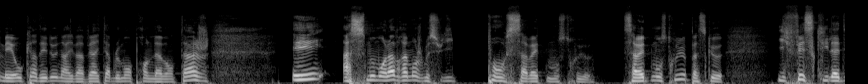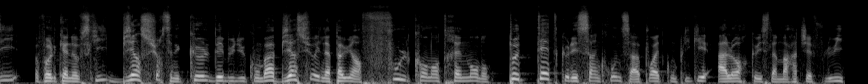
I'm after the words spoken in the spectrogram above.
Mais aucun des deux n'arrive à véritablement prendre l'avantage. Et à ce moment-là, vraiment, je me suis dit, oh, ça va être monstrueux. Ça va être monstrueux parce que il fait ce qu'il a dit, Volkanovski. Bien sûr, ce n'est que le début du combat. Bien sûr, il n'a pas eu un full camp d'entraînement. Donc peut-être que les 5 rounds, ça va pouvoir être compliqué. Alors que Islam Makhachev, lui,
